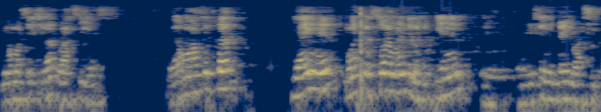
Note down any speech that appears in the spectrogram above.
y vamos a seleccionar vacías. Le damos a aceptar, y ahí me muestra solamente lo que tienen, eh, dice el mail vacío.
